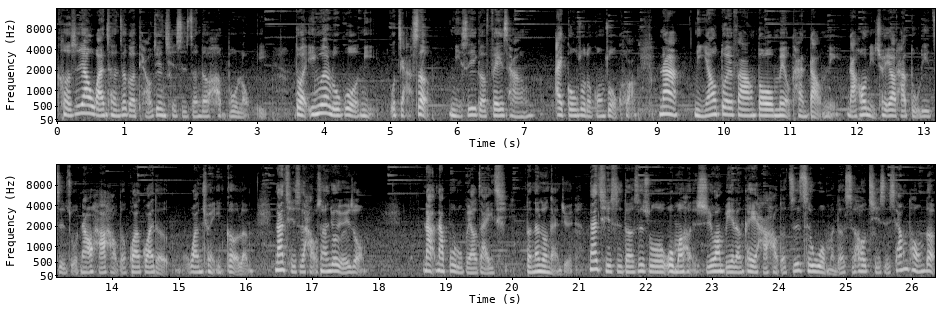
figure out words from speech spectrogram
可是要完成这个条件，其实真的很不容易。对，因为如果你，我假设你是一个非常爱工作的工作狂，那你要对方都没有看到你，然后你却要他独立自主，然后好好的乖乖的完全一个人，那其实好像就有一种，那那不如不要在一起的那种感觉。那其实的是说，我们很希望别人可以好好的支持我们的时候，其实相同的，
